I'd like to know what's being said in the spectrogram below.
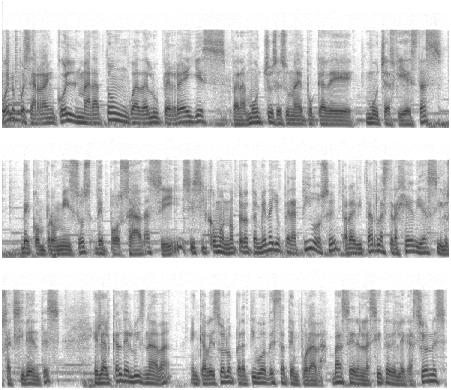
Bueno, pues arrancó el maratón Guadalupe Reyes. Para muchos es una época de muchas fiestas, de compromisos, de posadas, sí, sí, sí, cómo no, pero también hay operativos ¿eh? para evitar las tragedias y los accidentes. El alcalde Luis Nava encabezó el operativo de esta temporada. Va a ser en las siete delegaciones.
